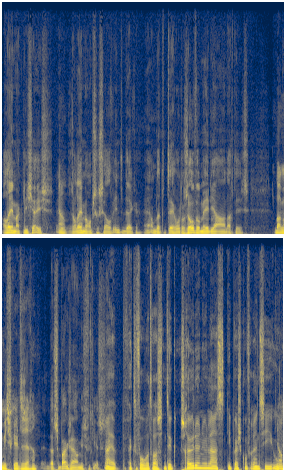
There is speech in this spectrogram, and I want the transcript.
alleen maar clichés. Ja. Het is alleen maar om zichzelf in te dekken. Hè, omdat er tegenwoordig zoveel media-aandacht is, Bang om iets verkeerd te zeggen. dat ze bang zijn om iets verkeerds te Nou ja, het perfecte voorbeeld was natuurlijk Schreuder nu laatst, die persconferentie. Hoe, Ja.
